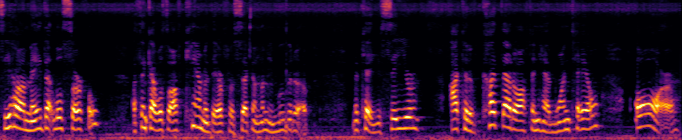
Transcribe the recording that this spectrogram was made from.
See how I made that little circle? I think I was off camera there for a second. Let me move it up. Okay, you see your, I could have cut that off and had one tail, or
